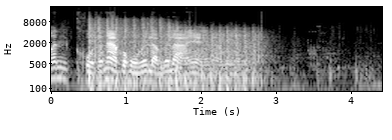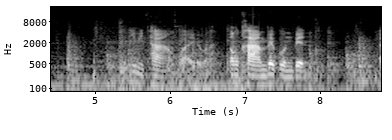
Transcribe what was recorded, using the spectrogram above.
มันโฆษณาประหูเวลาเวลาอย่างนั้น นะมันยังไม่มีทางไหววะต้องคามไปผลเป็น เอ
